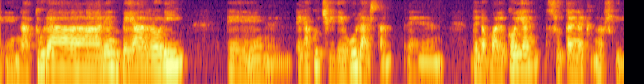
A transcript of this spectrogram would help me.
e, naturaren behar hori e, erakutsi digula, ez da? E, denok balkoian, zutenek, noski,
